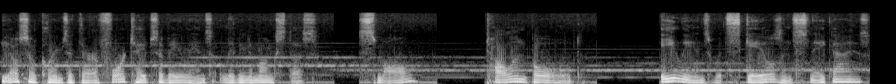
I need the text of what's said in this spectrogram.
He also claims that there are four types of aliens living amongst us small, tall and bold, aliens with scales and snake eyes,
